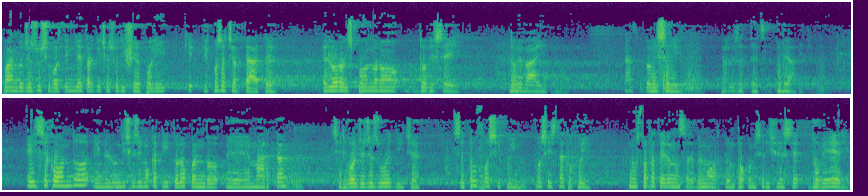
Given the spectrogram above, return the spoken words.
quando Gesù si volta indietro e dice ai suoi discepoli che, che cosa cercate? E loro rispondono dove sei, dove vai anzi dove sei, per l'esattezza, dove abiti. E il secondo è nell'undicesimo capitolo quando eh, Marta si rivolge a Gesù e dice se tu fossi qui, fossi stato qui, nostro fratello non sarebbe morto, è un po' come se dicesse dove eri.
